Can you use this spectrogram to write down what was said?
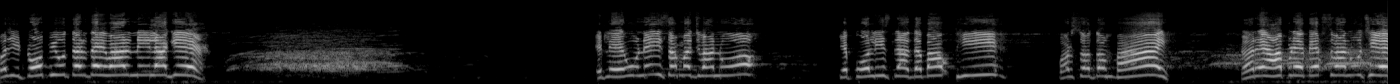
પછી ટોપી ઉતરતા વાર નહીં લાગે એટલે એવું નહીં સમજવાનું કે પોલીસના દબાવથી? પરસોત્તમ ભાઈ, ઘરે આપણે બેસવાનું છે.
